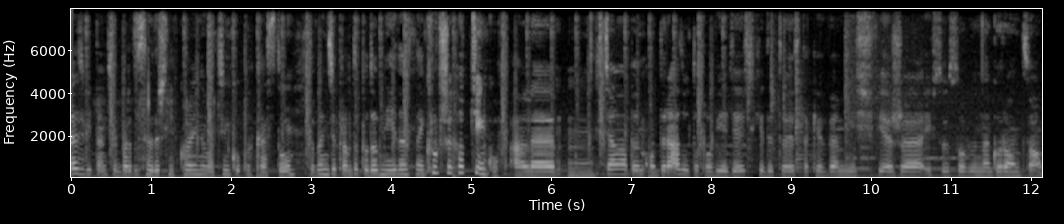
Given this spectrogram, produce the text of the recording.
Cześć, witam Cię bardzo serdecznie w kolejnym odcinku podcastu. To będzie prawdopodobnie jeden z najkrótszych odcinków, ale mm, chciałabym od razu to powiedzieć, kiedy to jest takie we mnie świeże i w cudzysłowie na gorąco.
